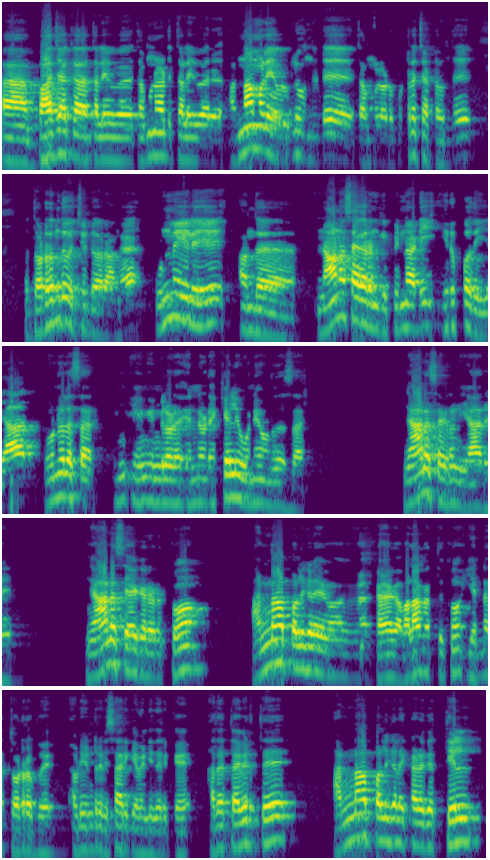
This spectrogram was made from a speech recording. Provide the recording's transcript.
பாஜக தலைவர் தமிழ்நாடு தலைவர் அண்ணாமலை அவர்களும் வந்துட்டு தங்களோட குற்றச்சாட்டை வந்து தொடர்ந்து வச்சுட்டு வராங்க. உண்மையிலேயே அந்த ஞானசேகரனுக்கு பின்னாடி இருப்பது யார்? ஒன்றும் இல்லை சார். எங்களோட என்னோட கேள்வி ஒண்ணே ஒண்ணுதான் சார். ஞானசேகரன் யாரு? ஞானசேகரனுக்கும் அண்ணா பல்கலைக்கழக வளாகத்துக்கும் என்ன தொடர்பு அப்படின்று விசாரிக்க வேண்டியது இருக்கு. அதை தவிர்த்து அண்ணா பல்கலைக்கழகத்தில்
